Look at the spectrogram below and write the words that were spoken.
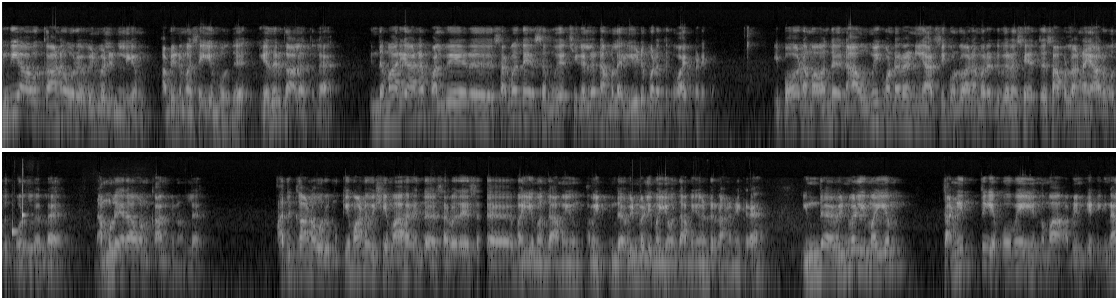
இந்தியாவுக்கான ஒரு விண்வெளி நிலையம் அப்படின்னு நம்ம செய்யும்போது எதிர்காலத்தில் இந்த மாதிரியான பல்வேறு சர்வதேச முயற்சிகளில் நம்மளை ஈடுபடுறதுக்கு வாய்ப்பு கிடைக்கும். இப்போது நம்ம வந்து நான் உமி வர நீ அரிசி கொண்டு வா நம்ம ரெண்டு பேரும் சேர்த்து சாப்பிட்லான்னா யாரும் ஒத்துக்கு போடலல்ல நம்மளும் ஏதாவது ஒன்று காமிக்கணும்ல. அதுக்கான ஒரு முக்கியமான விஷயமாக இந்த சர்வதேச மையம் வந்து அமையும் ஐ மீன் இந்த விண்வெளி மையம் வந்து அமையும் என்று நான் நினைக்கிறேன். இந்த விண்வெளி மையம் தனித்து எப்பவுமே இயங்குமா அப்படின்னு கேட்டிங்கன்னா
